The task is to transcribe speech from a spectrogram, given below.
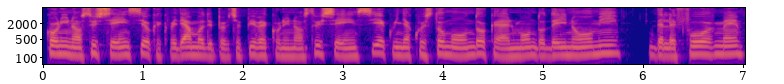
con i nostri sensi o che crediamo di percepire con i nostri sensi e quindi a questo mondo che è il mondo dei nomi, delle forme,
